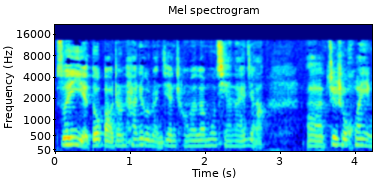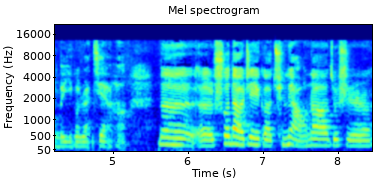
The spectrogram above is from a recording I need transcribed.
所以也都保证它这个软件成为了目前来讲。呃，最受欢迎的一个软件哈。那呃，说到这个群聊呢，就是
